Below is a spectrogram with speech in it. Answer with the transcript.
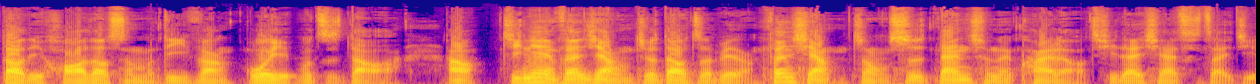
到底花到什么地方，我也不知道啊。好，今天的分享就到这边了。分享总是单纯的快乐，期待下次再见。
